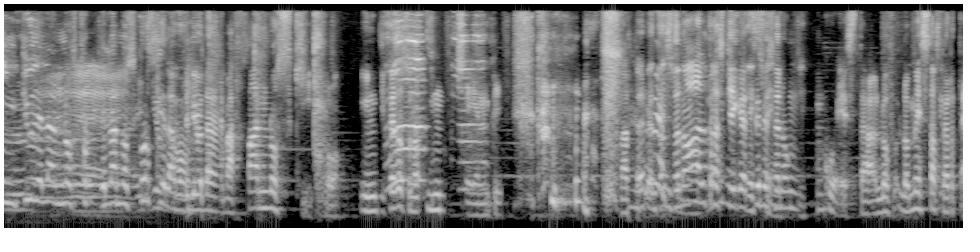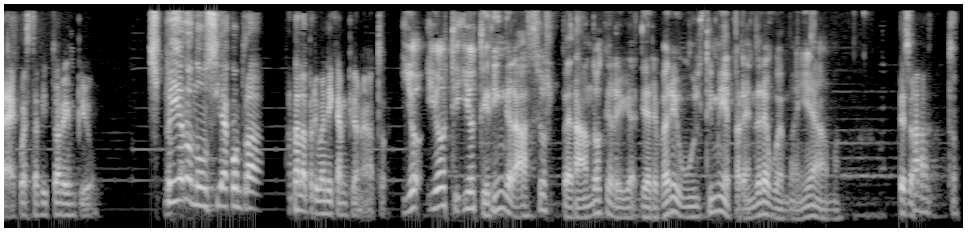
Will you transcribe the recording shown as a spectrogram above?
in più dell'anno, eh, dell'anno scorso gliela voglio dare, ma fanno schifo. In difesa sono indecenti. ma per me non ho altra spiegazione se non questa. L'ho, l'ho messa per te questa vittoria in più. Spero non sia contro la prima di campionato. Io, io, ti, io ti, ringrazio sperando che, di arrivare ultimi e prendere Wembayama. Esatto.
